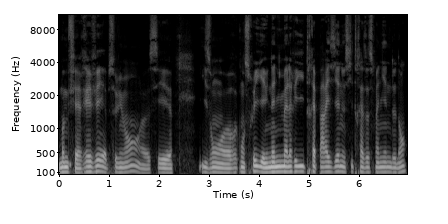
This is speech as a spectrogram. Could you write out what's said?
moi me fait rêver absolument. C'est ils ont reconstruit il y a une animalerie très parisienne aussi très haussmanienne dedans.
